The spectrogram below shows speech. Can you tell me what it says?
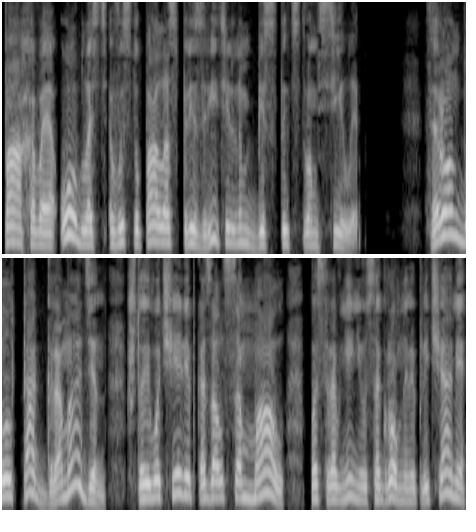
паховая область выступала с презрительным бесстыдством силы. Ферон был так громаден, что его череп казался мал по сравнению с огромными плечами,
